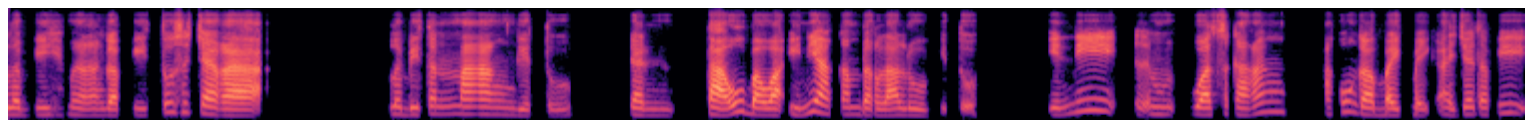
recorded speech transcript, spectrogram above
lebih menanggapi itu secara lebih tenang gitu dan tahu bahwa ini akan berlalu gitu. Ini, buat sekarang aku nggak baik-baik aja tapi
